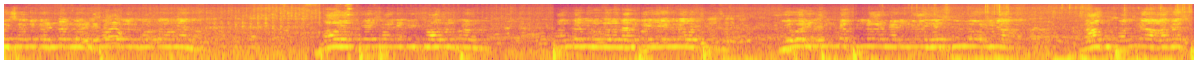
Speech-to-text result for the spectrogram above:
విషయం ఇక్కడ ఉన్నటువంటి సోదరులను కోరుతా ఉన్నాను. భారతదేశానికి స్వాతంత్రం పంతొమ్మిది వందల నలభై ఏడులో వచ్చింది. ఎవరి చిన్న పిల్లలను అడిగినా ఏ స్కూల్లో అడిగినా నాకు పంద్రా ఆగస్టు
